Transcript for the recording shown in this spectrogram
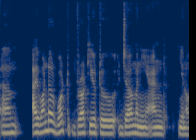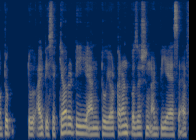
Um, I wonder what brought you to Germany and you know to to IT security and to your current position at BASF?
